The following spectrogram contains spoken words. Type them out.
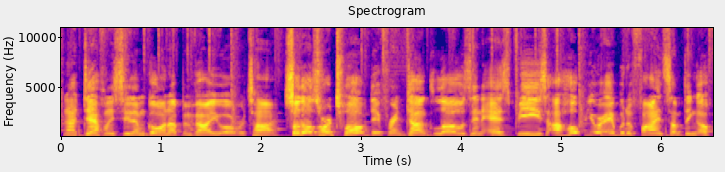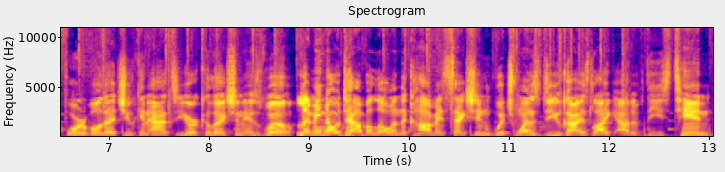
and i definitely see them going up in value over time. So those were 12 different dunk lows and sbs i hope you were able to find something affordable that you can add to your collection as well. Let me know down below in the comment section which ones do you guys like out of these 10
